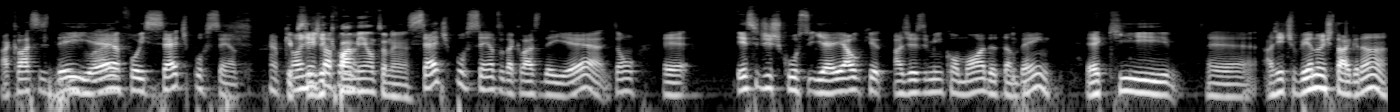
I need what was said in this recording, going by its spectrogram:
A classe D e E foi 7%. É, porque Então, a precisa gente de tá falando- equipamento, né? 7% da classe D e E, então, é, esse discurso, e aí é algo que às vezes me incomoda também, é que é, a gente vê no Instagram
